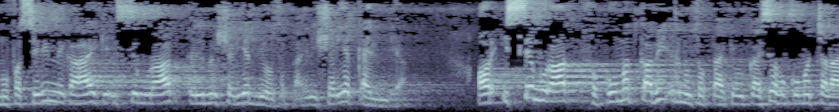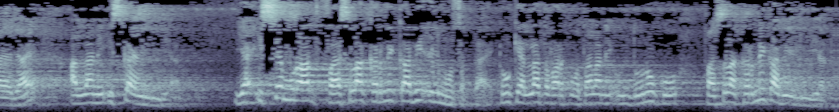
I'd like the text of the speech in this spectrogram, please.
مفسرین نے کہا ہے کہ اس سے مراد علم شریعت بھی ہو سکتا ہے یعنی شریعت کا علم دیا۔ اور اس سے مراد حکومت کا بھی علم ہو سکتا ہے کہ وہ کیسے حکومت چلایا جائے، اللہ نے اس کا علم دیا۔ یا اس سے مراد فیصلہ کرنے کا بھی علم ہو سکتا ہے، کیونکہ اللہ تبارک و تعالیٰ نے ان دونوں کو فیصلہ کرنے کا بھی علم دیا تھا۔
